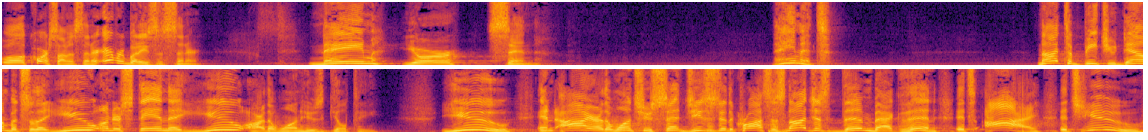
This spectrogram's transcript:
well, of course I'm a sinner. Everybody's a sinner. Name your sin. Name it. Not to beat you down, but so that you understand that you are the one who's guilty. You and I are the ones who sent Jesus to the cross. It's not just them back then, it's I, it's you.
